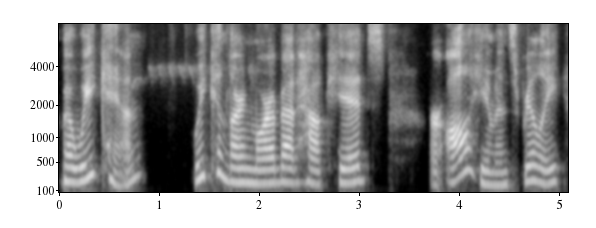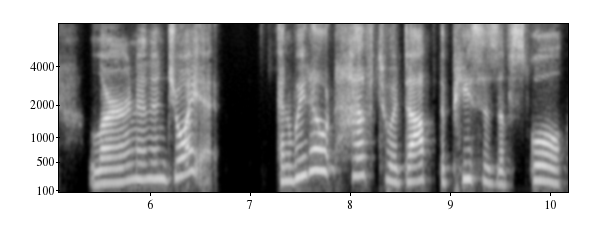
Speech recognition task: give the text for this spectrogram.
But we can. We can learn more about how kids, or all humans really, learn and enjoy it. And we don't have to adopt the pieces of school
